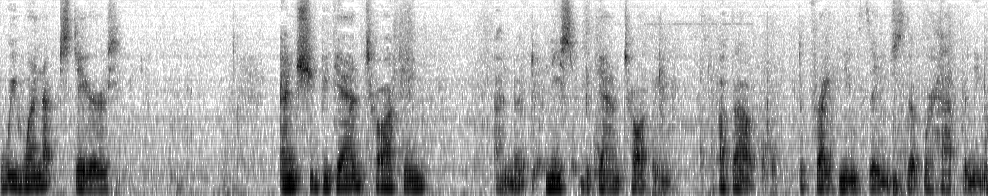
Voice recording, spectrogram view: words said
we went upstairs and she began talking, and the niece began talking about the frightening things that were happening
